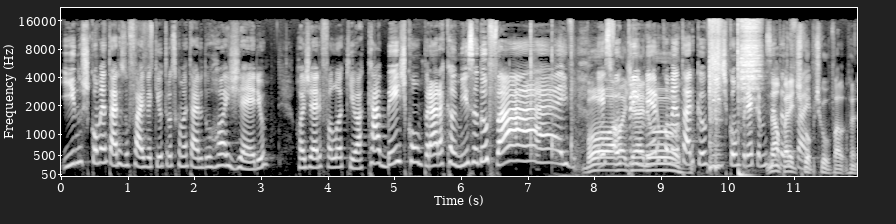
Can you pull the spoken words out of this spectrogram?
E nos comentários do Five aqui, eu trouxe comentário do Rogério. Rogério falou aqui, ó. Acabei de comprar a camisa do Five. Boa, Esse foi Rogério. o primeiro comentário que eu vi de comprei a camiseta Não, do peraí, Five. desculpa, desculpa.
